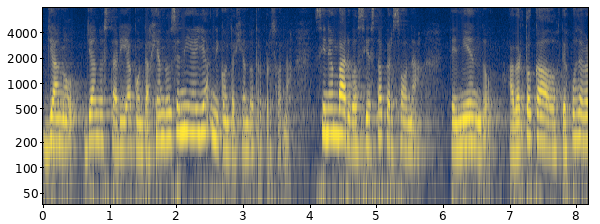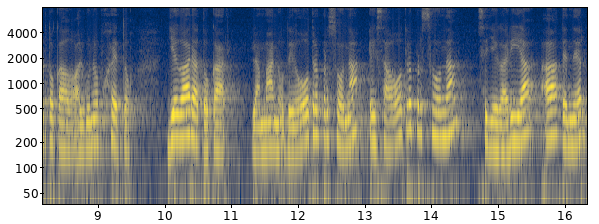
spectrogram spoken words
ya no, ya no estaría contagiándose ni ella ni contagiando a otra persona. Sin embargo, si esta persona teniendo, haber tocado, después de haber tocado algún objeto, llegar a tocar la mano de otra persona, esa otra persona se llegaría a tener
